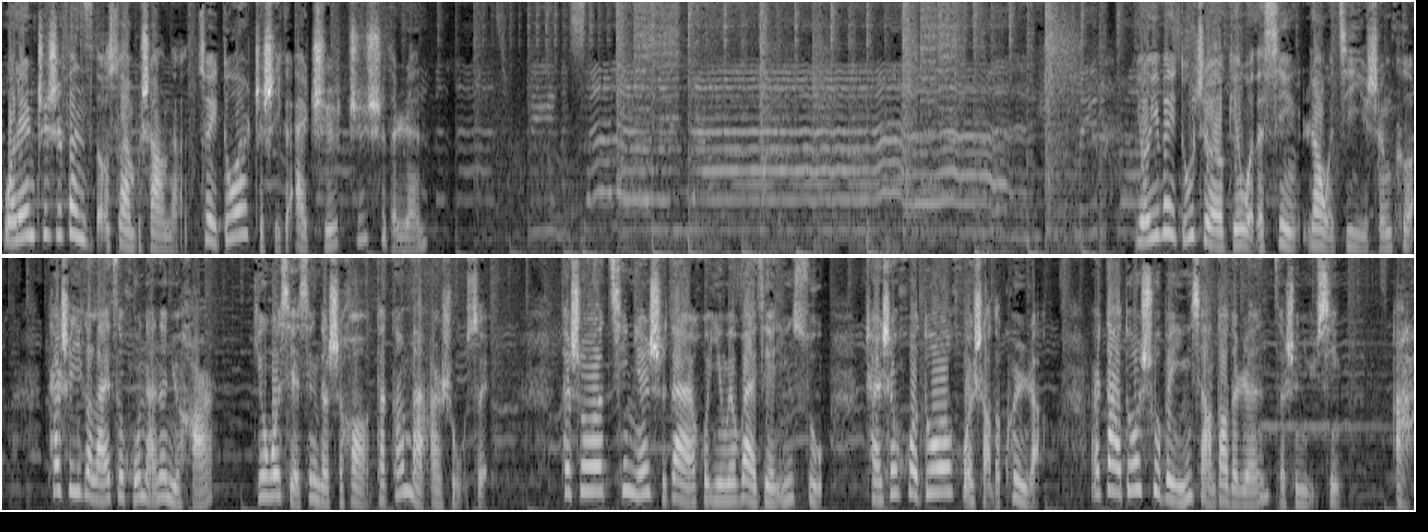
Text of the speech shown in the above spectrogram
我连知识分子都算不上呢，最多只是一个爱吃知识的人。有一位读者给我的信让我记忆深刻。她是一个来自湖南的女孩，给我写信的时候，她刚满二十五岁。她说，青年时代会因为外界因素产生或多或少的困扰，而大多数被影响到的人则是女性。啊，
